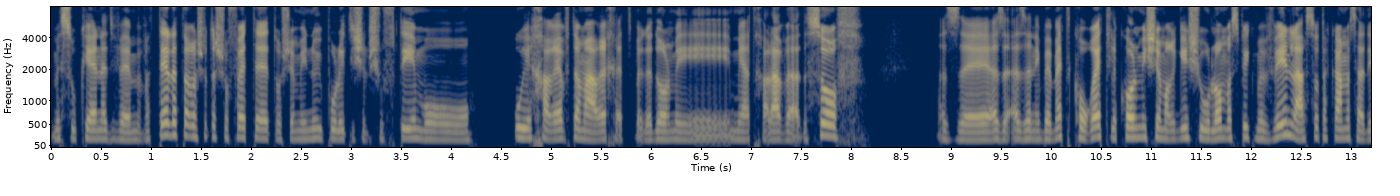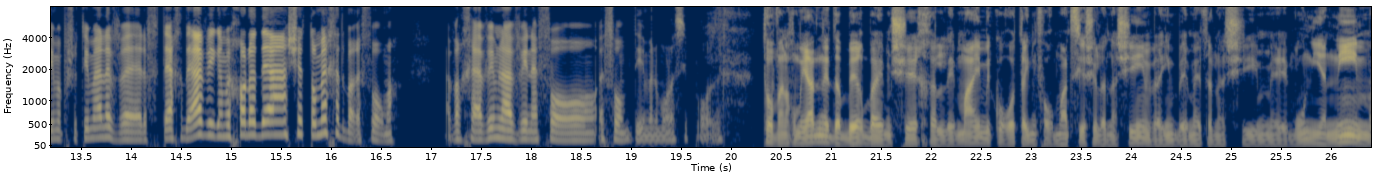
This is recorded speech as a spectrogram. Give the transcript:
מסוכנת ומבטל את הרשות השופטת, או שמינוי פוליטי של שופטים הוא, הוא יחרב את המערכת בגדול מההתחלה ועד הסוף. אז, אז, אז אני באמת קוראת לכל מי שמרגיש שהוא לא מספיק מבין, לעשות את הכמה צעדים הפשוטים האלה ולפתח דעה, והיא גם יכול להיות דעה שתומכת ברפורמה. אבל חייבים להבין איפה, איפה עומדים אל מול הסיפור הזה. טוב, אנחנו מיד נדבר בהמשך על מהם מקורות האינפורמציה של אנשים, והאם באמת אנשים אה, מעוניינים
